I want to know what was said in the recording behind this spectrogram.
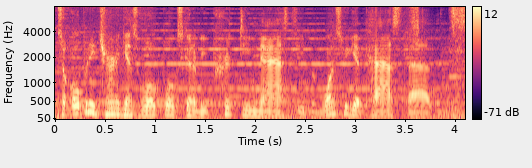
So opening turn against Woke is gonna be pretty nasty, but once we get past that, it's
